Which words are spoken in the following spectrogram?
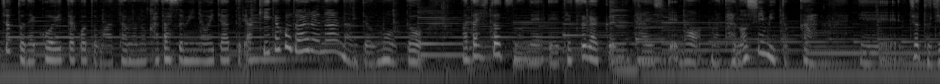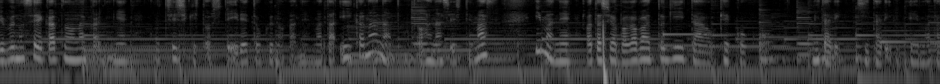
ちょっとねこういったことも頭の片隅に置いてあったりあ聞いたことあるななんて思うとまた一つのね哲学に対しての、ま楽しみとか、えー、ちょっと自分の生活の中にねこう知識として入れとくのがねまたいいかななんて思ってお話ししてます。今ね私はバガバットギーターを結構こう見たり聞いたり、えー、また、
